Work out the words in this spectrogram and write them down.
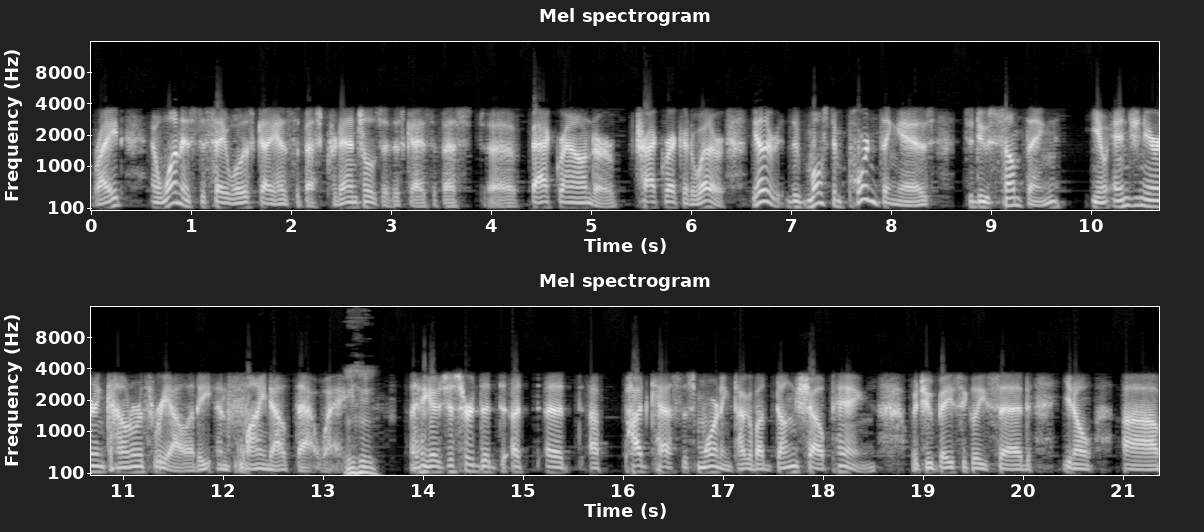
Right. And one is to say, well, this guy has the best credentials, or this guy has the best uh, background, or track record, or whatever. The other, the most important thing is to do something. You know, engineer an encounter with reality and find out that way. Mm-hmm. I think I just heard the, a, a, a, podcast this morning talk about Deng Xiaoping, which who basically said, you know, uh,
